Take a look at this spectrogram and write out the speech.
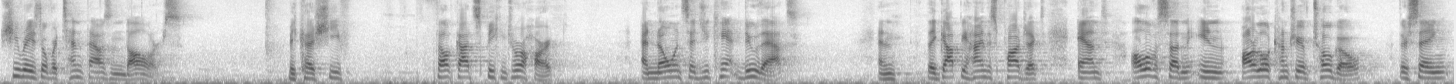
She raised over $10,000 because she felt God speaking to her heart. And no one said, You can't do that. And they got behind this project. And all of a sudden, in our little country of Togo, they're saying,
